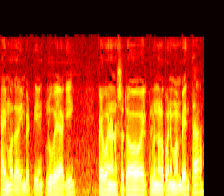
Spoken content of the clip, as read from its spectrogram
hay moda de invertir en clubes aquí, pero bueno, nosotros el club no lo ponemos en venta,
